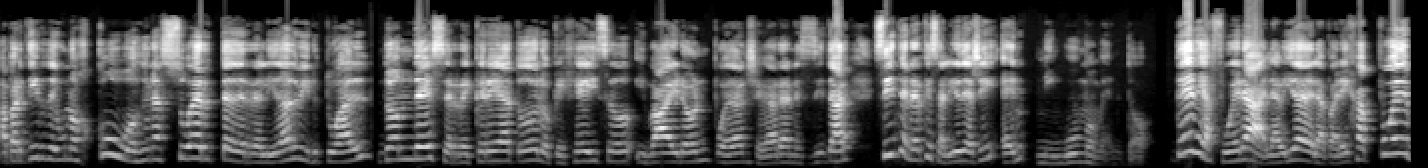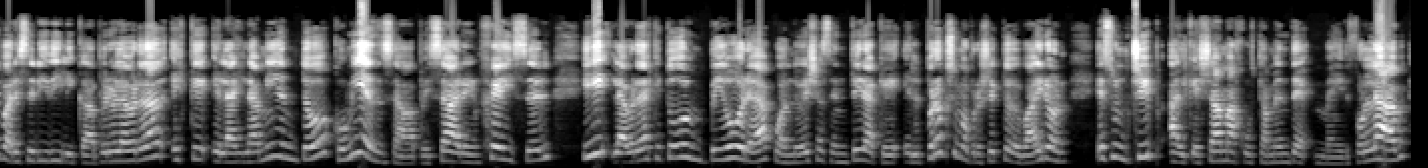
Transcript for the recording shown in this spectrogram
a partir de unos cubos, de una suerte de realidad virtual, donde se recrea todo lo que Hazel y Byron puedan llegar a necesitar sin tener que salir de allí en ningún momento. Desde afuera, la vida de la pareja puede parecer idílica, pero la verdad es que el aislamiento comienza a pesar en Hazel y la verdad es que todo empeora cuando ella se entera que el próximo proyecto de Byron es un chip al que llama justamente Made for Love,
